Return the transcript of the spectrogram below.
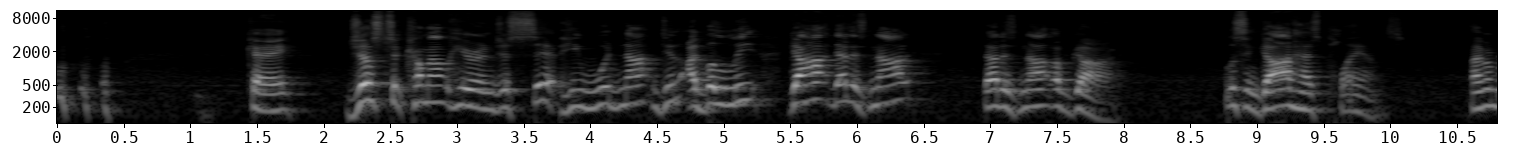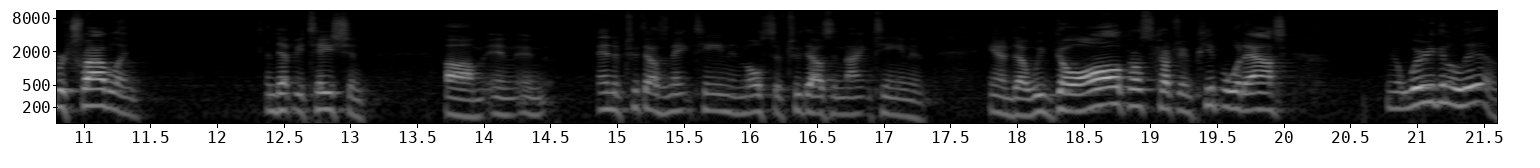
okay, just to come out here and just sit. He would not do. I believe God. That is not. That is not of God. Listen, God has plans. I remember traveling in deputation um, in, in end of 2018 and most of 2019, and and uh, we'd go all across the country, and people would ask, you know, where are you going to live?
